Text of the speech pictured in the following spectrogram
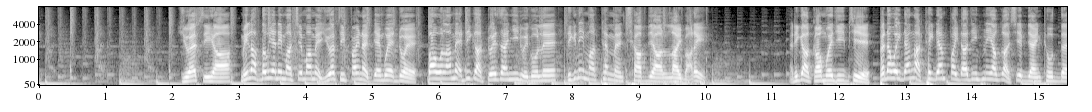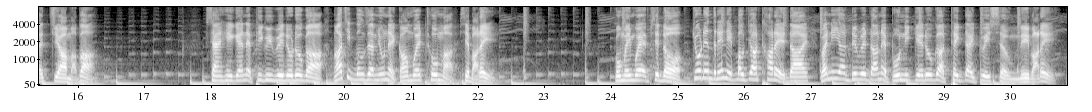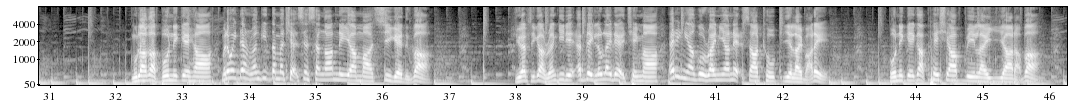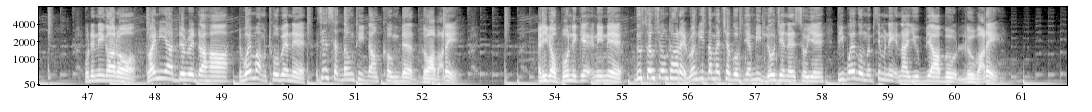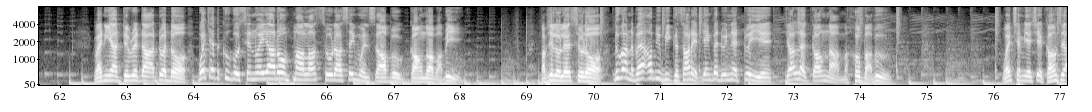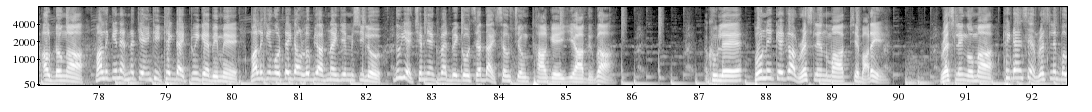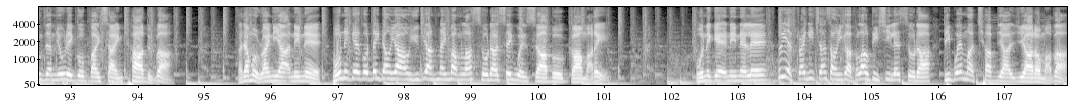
UFC ဟာမေလ3ရက်နေ့မှာကျင်းပမယ့် UFC Fight Night ပြိုင်ပွဲအတွက်ပါဝင်လာမယ့်အဓိကတွဲဆိုင်ကြီးတွေကိုလည်းဒီကနေ့မှထပ်မံချပြလိုက်ပါတယ်။အဓိကကောင်းပွဲကြီးအဖြစ်ဘန်နဝိတ်တန်းကထိတ်တန်းဖိုက်တာကြီးနှစ်ယောက်ကရှင်းပြိုင်ထိုးသက်ကြမှာပါဆန်ဟေဂန်နဲ့ဖီဂွီရေဒိုတို့ကငါးချီပုံစံမျိုးနဲ့ကောင်းပွဲထိုးမှာဖြစ်ပါတယ် ကိုမိန်ပွဲအဖြစ်တော့ဂျိုဒန်သတင်းတွေပေါက်ကြားထားတဲ့အတိုင်းရိုင်နီယာဒီရတာနဲ့ဘိုနီကေတို့ကထိတ်တိုက်တွေ့ဆုံနေပါတယ်မူလာကဘိုနီကေဟာမဒဝိတ်တန်ရန်ကီသတ်မှတ်ချက်အဆင့်15နေရာမှာရှိခဲ့သူပါ UFC က ranking တွေ update လုပ်လိုက်တဲ့အချိန်မှာအဲ့ဒီနေရာကို Rainier နဲ့အစားထိုးပြလိုက်ပါတယ်။ဘိုနီကေကဖေရှားပေးလိုက်ရတာပါ။ဟိုတနေ့ကတော့ Rainier Director ဟာတပွဲမှမထိုးဘဲနဲ့အဆင့်73ထိတောင်ခုန်တက်သွားပါတယ်။ အဲ့ဒီတော့ဘိုနီကေအနေနဲ့သူဆုံးရှုံးထားတဲ့ ranking သတ်မှတ်ချက်ကိုပြန်ပြီးလိုချင်နေဆိုရင်ဒီပွဲကိုမဖြစ်မနေအနိုင်ယူပြဖို့လိုပါတယ်။ရိုင်နီယာဒီရတာအတွက်တော့ပွဲချက်တစ်ခုကိုဆင်နွှဲရတော့မှားလားဆိုတာစိတ်ဝင်စားဖို့ကောင်းသွားပါပြီ။ဘာဖြစ်လို့လဲဆိုတော့သူကနပန်းအပြုတ်ပြီးကစားတဲ့ပြိုင်ဘက်တွေနဲ့တွေ့ရင်ရလက်ကောင်းတာမဟုတ်ပါဘူး။ ဝမ်ချန်ပီယံရှစ်ခေါင်းစဉ်အောက်တုန်းကမာလကင်နဲ့နှစ်ကြိမ်အထိထိတ်တိုက်တွေ့ခဲ့ပေမဲ့မာလကင်ကိုတိတ်တောင်လုပ်ပြနိုင်ခြင်းမရှိလို့သူ့ရဲ့ချန်ပီယံကပတ်တွေကိုဇက်တိုက်ဆုံးရှုံးထားခဲ့ရသူပါ။အခုလဲဘိုနီကေက wrestling သမားဖြစ်ပါတယ်။ wrestling ကိုမှထိတ်တန်းဆင့် wrestling ပုံစံမျိုးတွေကိုပိုင်ဆိုင်ထားသူပါဒါကြောင့်မို့ Rainier အနေနဲ့ဘိုနီကယ်ကိုတိတ်တောင်ရအောင်ယူပြနိုင်ပါမလားဆိုတာစိတ်ဝင်စားဖို့ကောင်းပါတယ် ဘိုနီကယ်အနေနဲ့လည်းသူ့ရဲ့ striking စမ်းဆောင်ကြီးကဘယ်လောက်ထိရှိလဲဆိုတာဒီပွဲမှာချပြရတော့မှာပါ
